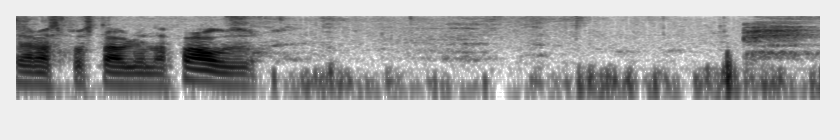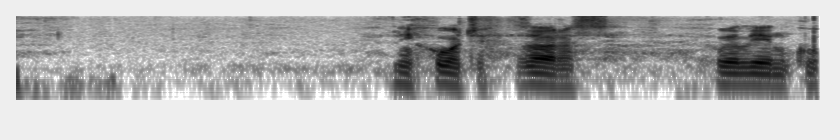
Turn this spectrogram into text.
Зараз поставлю на паузу. Не хоче. Зараз хвилинку.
